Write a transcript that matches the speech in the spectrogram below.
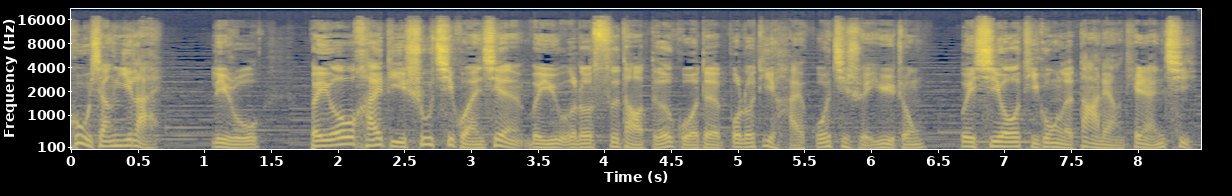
互相依赖，例如北欧海底输气管线位于俄罗斯到德国的波罗的海国际水域中，为西欧提供了大量天然气。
